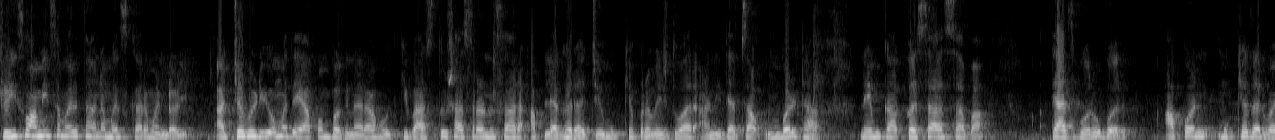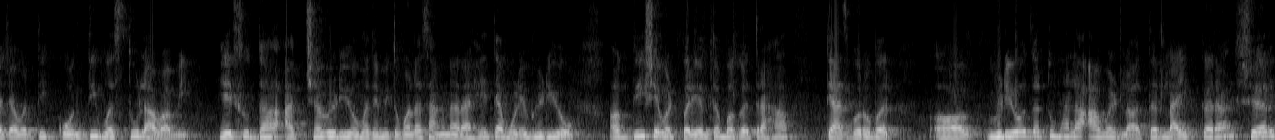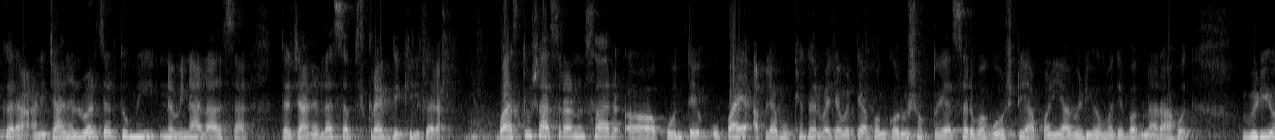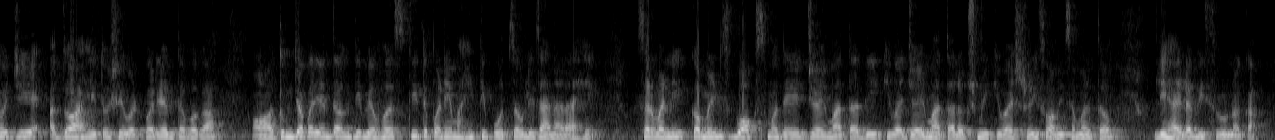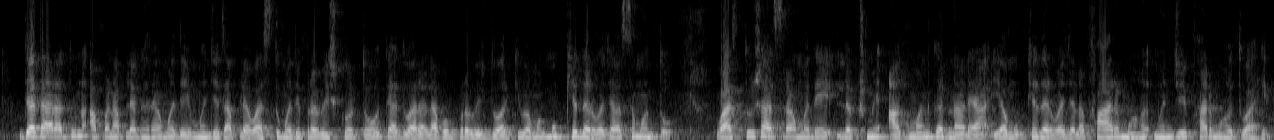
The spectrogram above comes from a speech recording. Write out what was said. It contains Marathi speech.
श्री स्वामी समर्थ नमस्कार मंडळी. आजच्या व्हिडिओमध्ये आपण बघणार आहोत की वास्तुशास्त्रानुसार आपल्या घराचे मुख्य प्रवेशद्वार आणि त्याचा उंबरठा नेमका कसा असावा? त्याचबरोबर आपण मुख्य दरवाजावरती कोणती वस्तू लावावी हे सुद्धा आजच्या व्हिडिओमध्ये मी तुम्हाला सांगणार आहे. त्यामुळे व्हिडिओ अगदी शेवटपर्यंत बघत राहा. त्याचबरोबर व्हिडिओ जर तुम्हाला आवडला तर लाईक करा शेअर करा आणि चॅनलवर जर तुम्ही नवीन आला असाल तर चॅनलला सबस्क्राईब देखील करा. वास्तुशास्त्रानुसार कोणते उपाय आपल्या मुख्य दरवाजावरती आपण करू शकतो या सर्व गोष्टी आपण या व्हिडिओमध्ये बघणार आहोत. व्हिडिओ जे जो आहे तो शेवटपर्यंत बघा. तुमच्यापर्यंत अगदी व्यवस्थितपणे माहिती पोचवली जाणार आहे. सर्वांनी कमेंट्स बॉक्समध्ये जय माता दी किंवा जय माता लक्ष्मी किंवा श्री स्वामी समर्थ लिहायला विसरू नका. ज्या दारातून आपण आपल्या घरामध्ये म्हणजेच आपल्या वास्तूमध्ये प्रवेश करतो त्या द्वाराला आपण प्रवेशद्वार किंवा मग मुख्य दरवाजा असं म्हणतो. वास्तुशास्त्रामध्ये लक्ष्मी आगमन करणाऱ्या या मुख्य दरवाजाला फार मह म्हणजे फार महत्त्व आहे.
